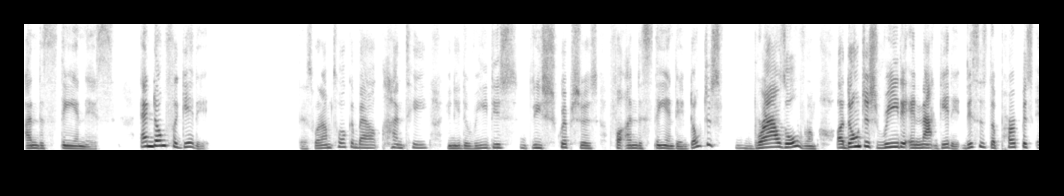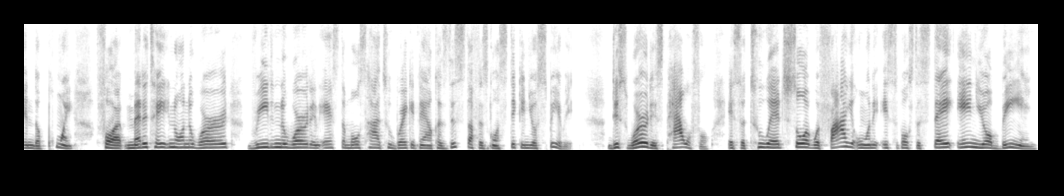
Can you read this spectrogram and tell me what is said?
Understand this. And don't forget it. That's what I'm talking about, Hunty. You need to read these these scriptures for understanding. Don't just browse over them or don't just read it and not get it. This is the purpose and the point for meditating on the word, reading the word, and ask the most high to break it down because this stuff is going to stick in your spirit. This word is powerful. It's a two-edged sword with fire on it. It's supposed to stay in your being.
